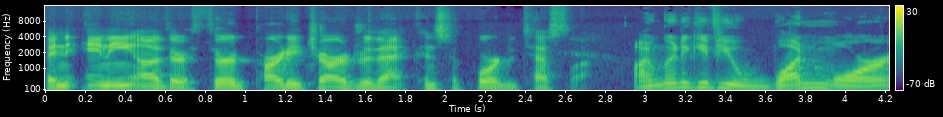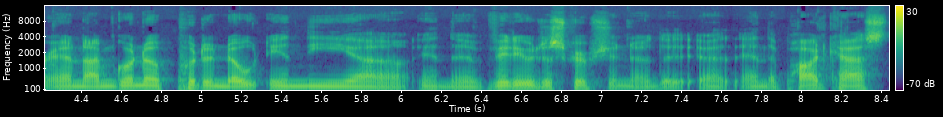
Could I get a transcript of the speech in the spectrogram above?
but any other third-party charger that can support a Tesla. I'm going to give you one more, and I'm going to put a note in the uh, in the video description of the, uh, and the podcast.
